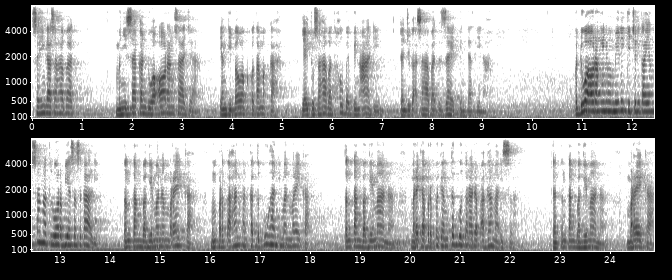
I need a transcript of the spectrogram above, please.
Sehingga sahabat menyisakan dua orang saja yang dibawa ke kota Mekah, yaitu sahabat Hubaib bin Adi dan juga sahabat Zaid bin Dathinah. Kedua orang ini memiliki cerita yang sangat luar biasa sekali tentang bagaimana mereka mempertahankan keteguhan iman mereka, tentang bagaimana mereka berpegang teguh terhadap agama Islam, dan tentang bagaimana mereka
